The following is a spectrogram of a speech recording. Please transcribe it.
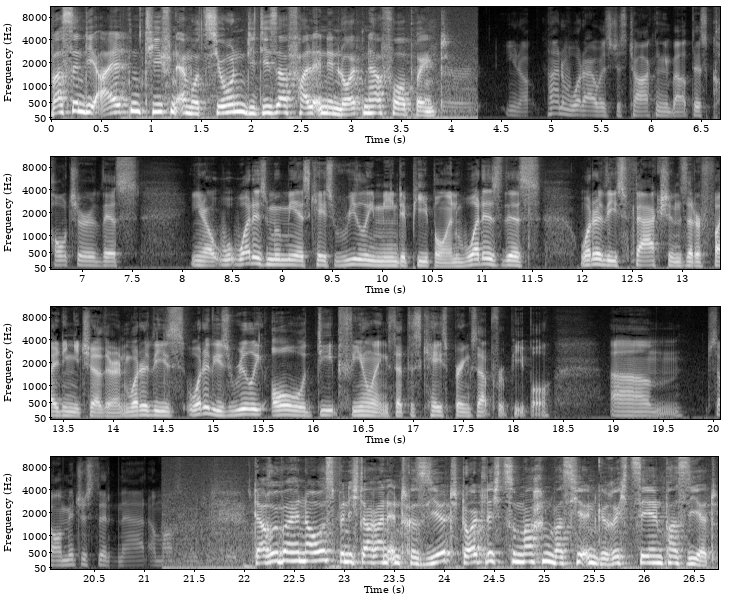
Was sind die alten, tiefen Emotionen, die dieser Fall in den Leuten hervorbringt? You know, kind of what I was just talking about, this culture, this, you know, what does Mumia's case really mean to people and what is this what are these factions that are fighting each other and what are these what are these really old deep feelings that this case brings up for people? Um, so I'm interested in that. I'm also interested Darüber hinaus bin ich daran interessiert, deutlich zu machen, was hier in Gerichtssälen passiert.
